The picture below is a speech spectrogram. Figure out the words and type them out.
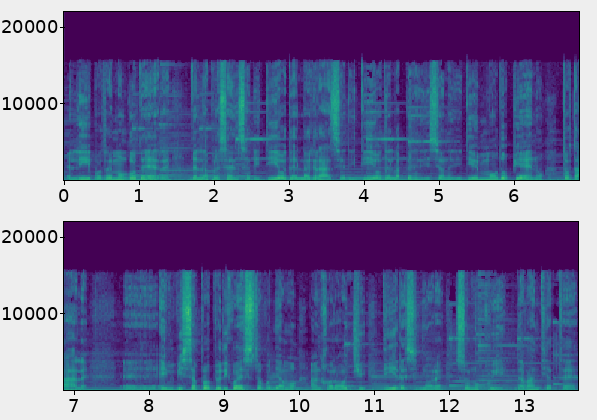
E lì potremo godere della presenza di Dio, della grazia di Dio, della benedizione di Dio in modo pieno, totale eh, e in vista proprio di questo vogliamo ancora oggi dire Signore sono qui davanti a te,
